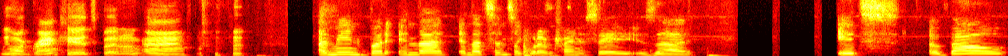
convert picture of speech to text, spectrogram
we want grandkids, but okay. I mean, but in that in that sense, like what I'm trying to say is that it's about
